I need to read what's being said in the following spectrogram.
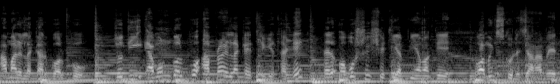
আমার এলাকার গল্প। যদি এমন গল্প আপনার এলাকায় থেকে থাকে, তাহলে অবশ্যই সেটি আপনি আমাকে কমেন্টস করে জানাবেন।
